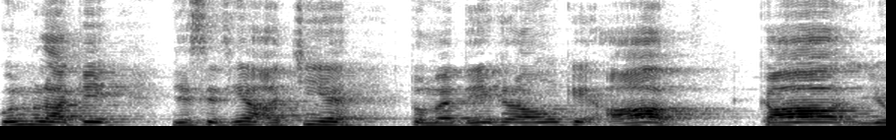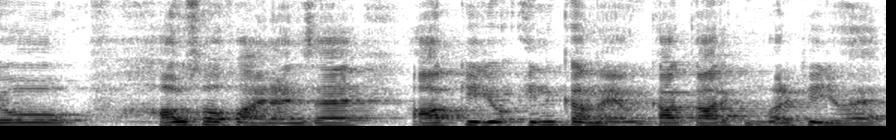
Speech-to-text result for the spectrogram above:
कुल मिला के ये स्थितियाँ अच्छी हैं तो मैं देख रहा हूँ कि आपका जो हाउस ऑफ़ फाइनेंस है, आपकी जो इनकम है, उनका कारक मर्फी जो है,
